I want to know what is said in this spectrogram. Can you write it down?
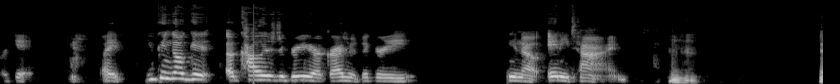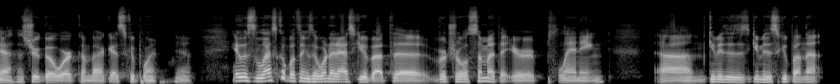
forget. Like you can go get a college degree or a graduate degree, you know, anytime. Mm-hmm. Yeah, that's true. Go work, come back. That's a good point. Yeah. Hey, listen, the last couple of things I wanted to ask you about the virtual summit that you're planning. Um, give me the give me the scoop on that.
